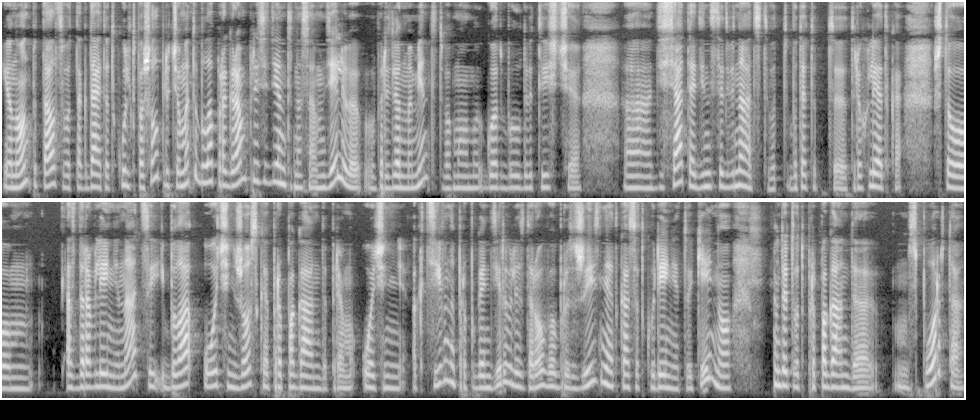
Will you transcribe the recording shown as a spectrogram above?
и он, он пытался, вот тогда этот культ пошел, причем это была программа президента на самом деле в определенный момент, это, по-моему, год был 2010, 11, 12, вот, вот этот э, трехлетка, что оздоровление наций, и была очень жесткая пропаганда, прям очень активно пропагандировали здоровый образ жизни, отказ от курения, это окей, но вот эта вот пропаганда спорта,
